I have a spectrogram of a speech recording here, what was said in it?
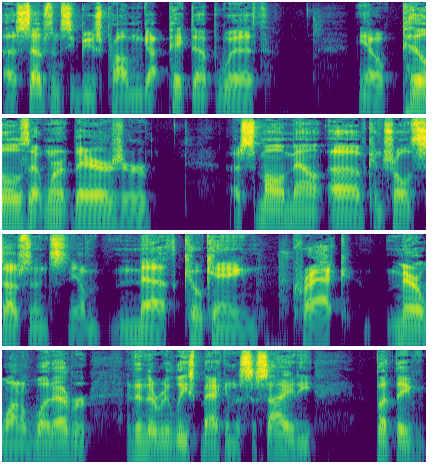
a substance abuse problem, got picked up with you know pills that weren't theirs or a small amount of controlled substance, you know meth, cocaine, crack, marijuana, whatever, and then they're released back into society, but they've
